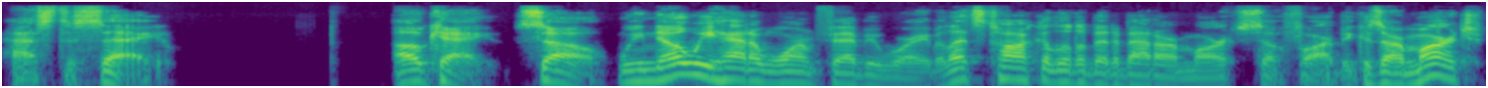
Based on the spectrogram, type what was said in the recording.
has to say. Okay, so we know we had a warm February, but let's talk a little bit about our March so far because our March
